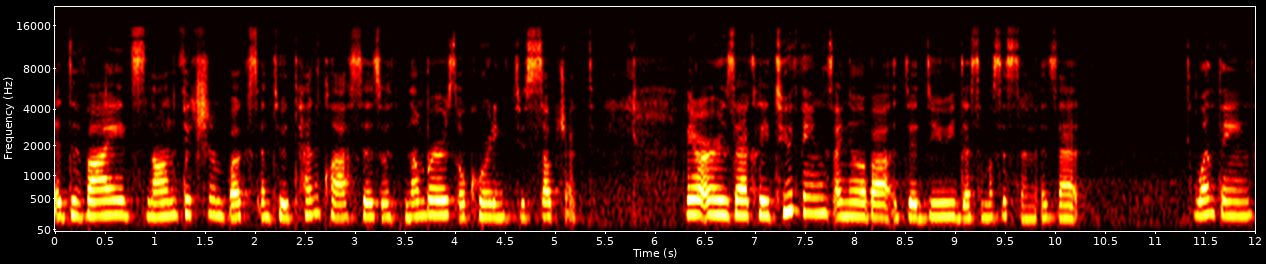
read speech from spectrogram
it divides nonfiction books into 10 classes with numbers according to subject. There are exactly two things I know about the Dewey Decimal System is that one thing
